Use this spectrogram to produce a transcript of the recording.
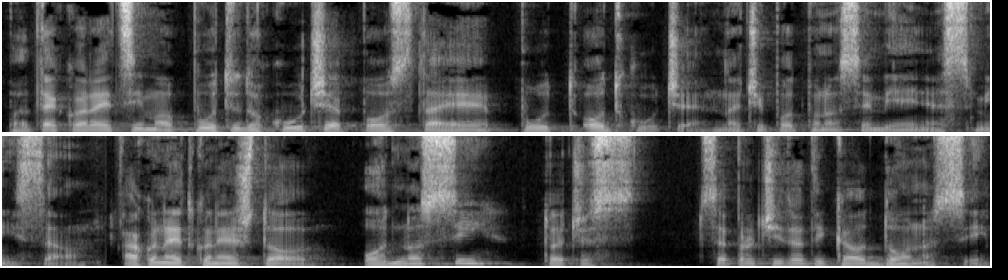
Pa tako recimo put do kuće postaje put od kuće, znači potpuno se mijenja smisao. Ako netko nešto odnosi, to će se pročitati kao donosi.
